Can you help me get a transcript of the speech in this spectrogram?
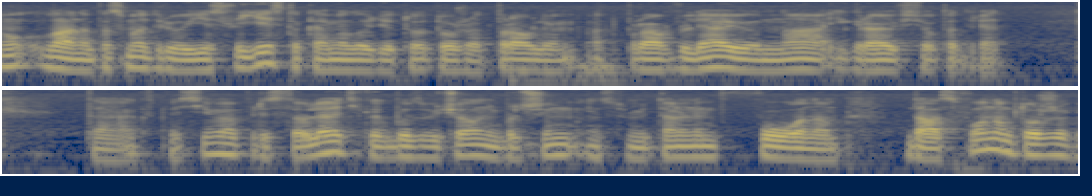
Ну, ладно, посмотрю. Если есть такая мелодия, то тоже отправляю, отправляю на играю все подряд. Так, спасибо. Представляете, как бы звучало небольшим инструментальным фоном. Да, с фоном тоже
